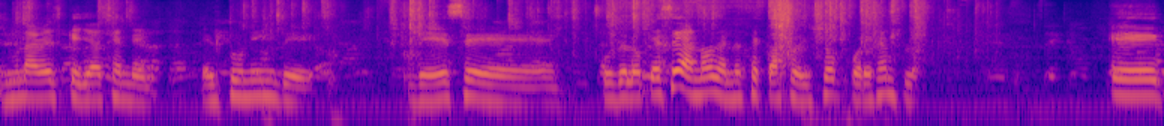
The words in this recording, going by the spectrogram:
una vez que ya hacen el, el tuning de, de ese, pues de lo que sea, ¿no? En este caso el shock, por ejemplo. Eh,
